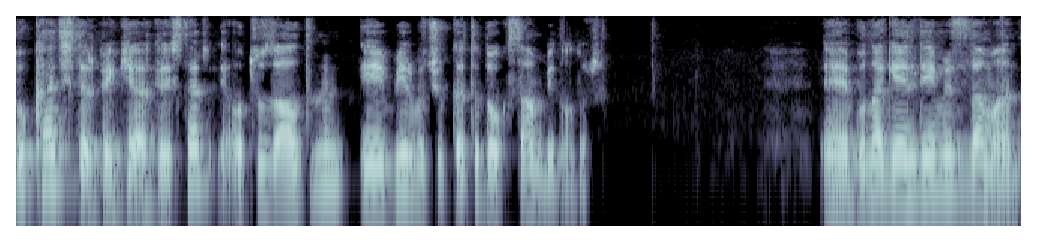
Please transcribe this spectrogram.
Bu kaçtır peki arkadaşlar? E, 36'nın e, 1,5 katı 90 bin olur. E, buna geldiğimiz zaman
